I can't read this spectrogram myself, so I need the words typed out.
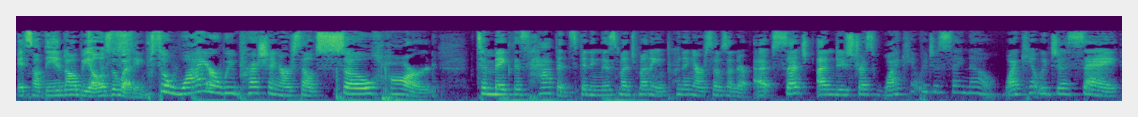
It's not the end all be all of the wedding. So why are we pressuring ourselves so hard to make this happen, spending this much money and putting ourselves under uh, such undue stress? Why can't we just say no? Why can't we just say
